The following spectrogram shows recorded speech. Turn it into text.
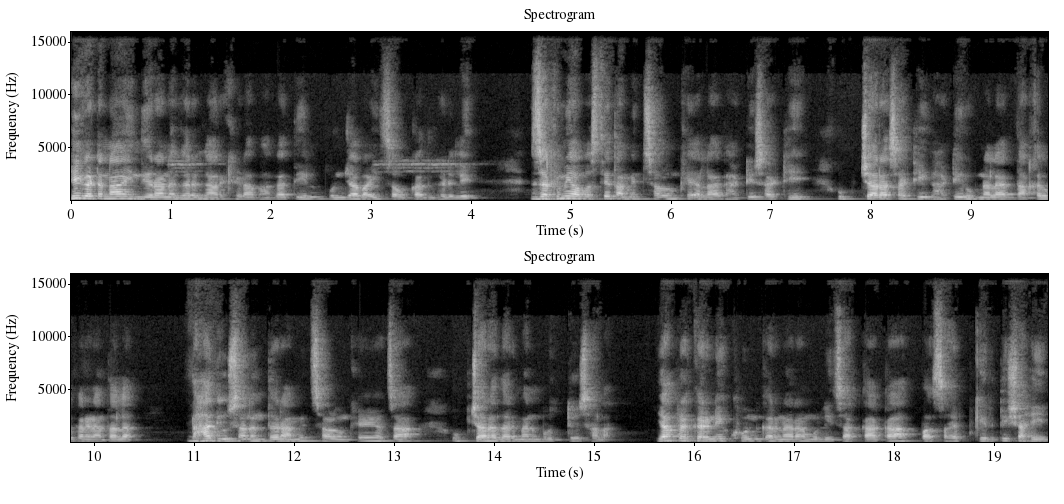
ही घटना इंदिरानगर गारखेडा भागातील पुंजाबाई चौकात घडली. जखमी अवस्थेत अमित साळुंखे याला घाटीसाठी उपचारासाठी घाटी रुग्णालयात दाखल करण्यात आलं. दहा दिवसानंतर अमित साळुंखे याचा उपचारादरम्यान मृत्यू झाला. या प्रकरणी खून करणारा मुलीचा काका अप्पासाहेब कीर्तिशाही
